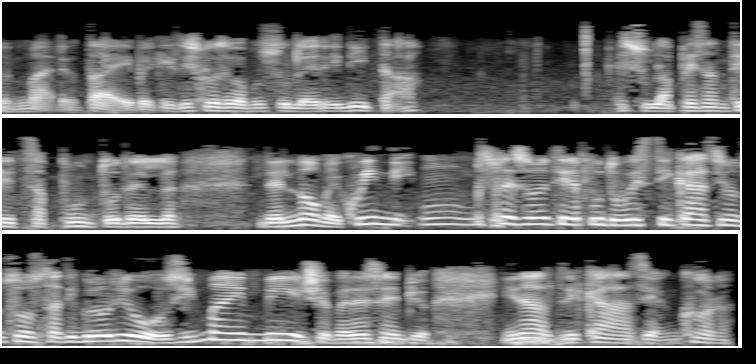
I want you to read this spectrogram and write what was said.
realtà è perché il discorso è proprio sull'eredità sulla pesantezza appunto del, del nome, quindi mh, mm, spesso volentieri appunto questi casi non sono stati gloriosi, ma invece per esempio in altri casi ancora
